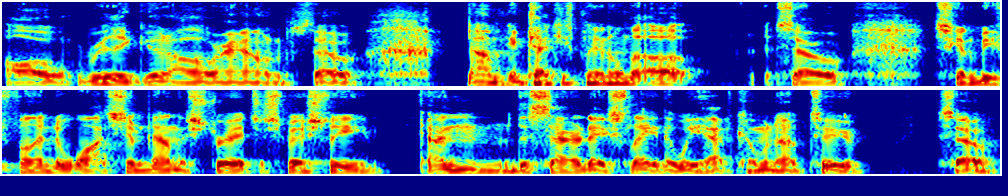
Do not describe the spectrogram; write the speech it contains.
all really good all around. So um, Kentucky's playing on the up. So it's going to be fun to watch them down the stretch, especially on the Saturday slate that we have coming up too. So,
